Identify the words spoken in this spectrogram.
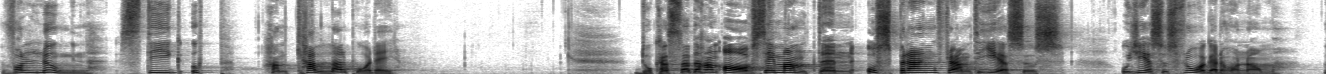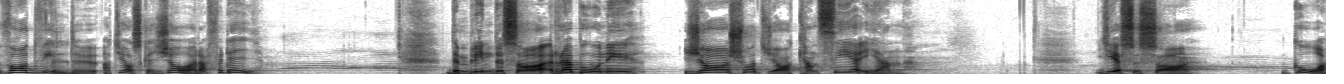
var lugn, stig upp, han kallar på dig. Då kastade han av sig manteln och sprang fram till Jesus och Jesus frågade honom, vad vill du att jag ska göra för dig? Den blinde sa, Rabuni, gör så att jag kan se igen. Jesus sa, gå,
